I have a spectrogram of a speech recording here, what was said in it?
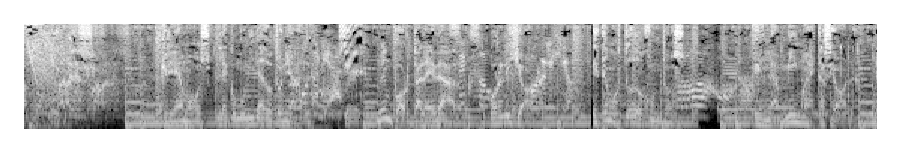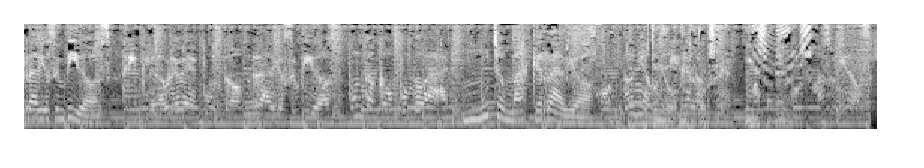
Atención. Criamos la comunidad otoñal. Sí, no importa la edad o religión. Estamos todos juntos. En la misma estación. Radio Sentidos. www.radiosentidos.com.ar Mucho más que radio. Otoño 2014. Más unidos. Más unidos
